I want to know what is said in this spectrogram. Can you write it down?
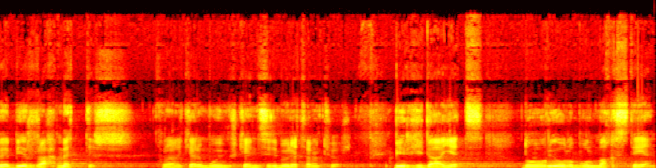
ve bir rahmettir. Kur'an-ı Kerim buymuş. Kendisini böyle tanıtıyor. Bir hidayet, doğru yolu bulmak isteyen.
